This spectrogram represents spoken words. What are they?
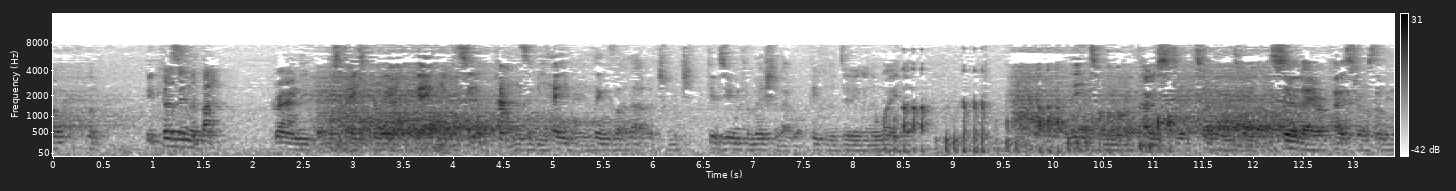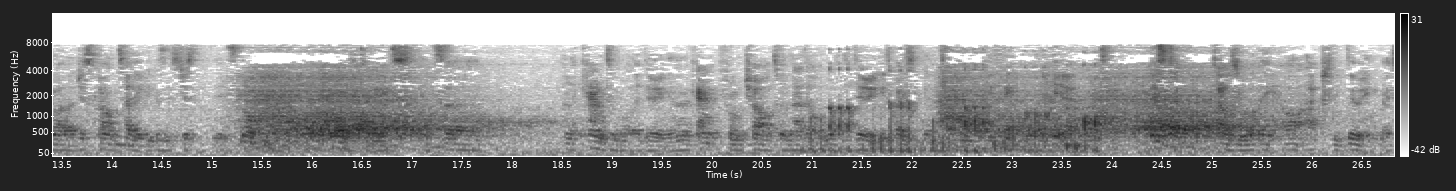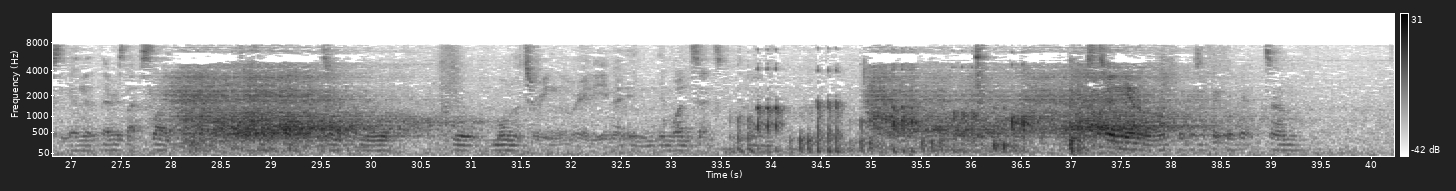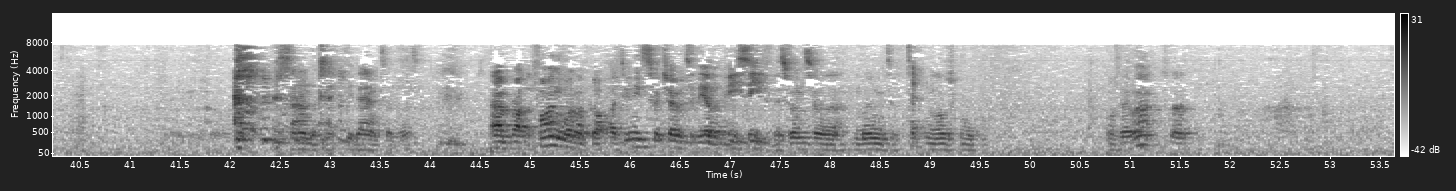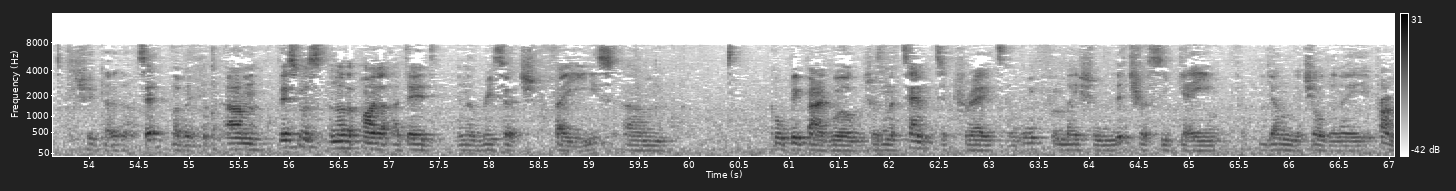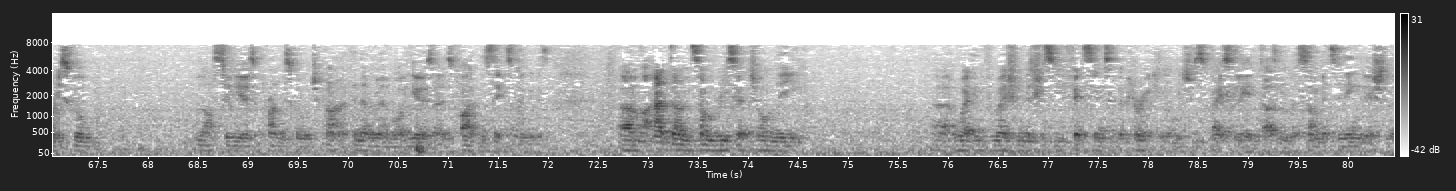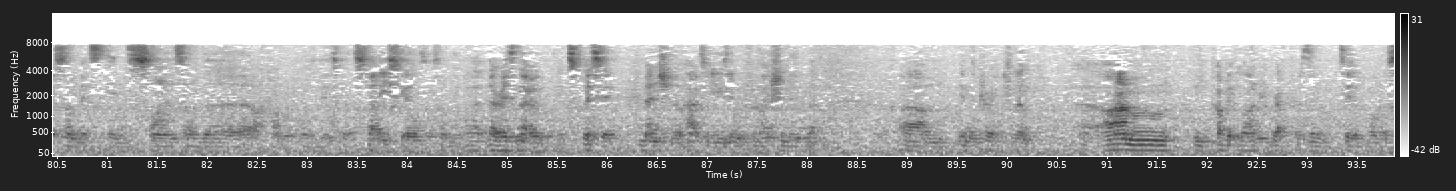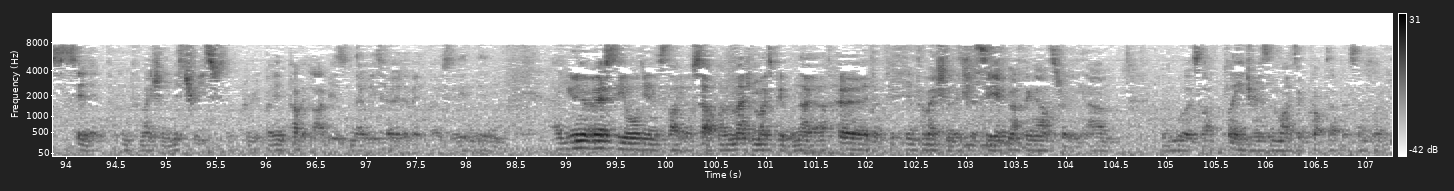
But, but because in the background you've got this data coming out of the game, you can see the patterns of behaviour and things like that, which, which gives you information about what people are doing in a way that an intern or a poster, sorry, a survey or a poster or something like that just can't tell you because it's just, it's not it's, it's uh, an account of what they're doing. And an account from a child to an adult, what they're doing is basically going to tell you what they think what they this tells you what they are actually doing, basically, and there is that slight you're, you're, monitoring them really in, in, in one sense. Let's turn the other one because I think we'll get um, sound affected out of it. Um, right, the final one I've got, I do need to switch over to the other PC for this one, so a moment of technological whatever. So should go, that's it, lovely. Um, this was another pilot I did in a research phase um, called Big Bad World, which was an attempt to create an information literacy game for younger children in a primary school. Last two years of primary school, which I, can't, I can never remember what years it was, five and six, I think it is. Um, I had done some research on the uh, where information literacy fits into the curriculum, which is basically it doesn't. There's some bits in English, there's some bits in science under, I can't remember what it is, but study skills or something. There is no explicit mention of how to use information in the, um, in the curriculum. Uh, I'm the public library representative on the CILIP Information Literacy Group, but in public libraries, nobody's heard of it, basically. In, in a university audience like yourself, I imagine most people know, I've heard of information literacy, if nothing else, really. Um, and words like plagiarism might have cropped up at some point.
